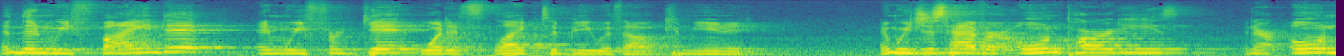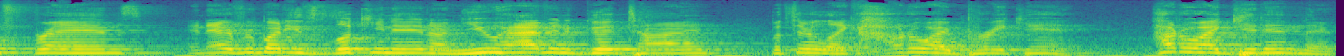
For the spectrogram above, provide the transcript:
And then we find it and we forget what it's like to be without community. And we just have our own parties and our own friends, and everybody's looking in on you having a good time, but they're like, how do I break in? How do I get in there?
